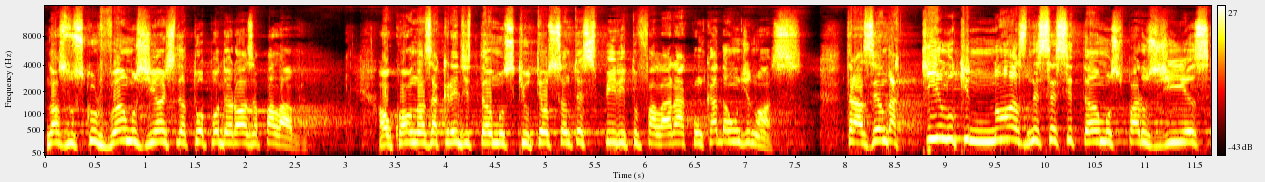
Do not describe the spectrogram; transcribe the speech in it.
Nós nos curvamos diante da tua poderosa palavra, ao qual nós acreditamos que o teu Santo Espírito falará com cada um de nós trazendo aquilo que nós necessitamos para os dias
